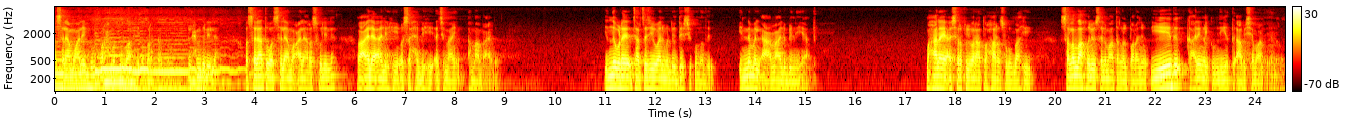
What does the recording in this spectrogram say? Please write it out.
അസ്സലാമു അലൈക്കും വറഹമത്തല്ലാഹി വബർക്കാത്തു അലഹമുല്ല വസ്സലാത്തു വസ്സലാമു അല റസൂലില്ല വഅല അലിഹി വസഹബിഹി അജ്മായിൻ. അമ്മാബായത് ഇന്നിവിടെ ചർച്ച ചെയ്യുവാൻ വേണ്ടി ഉദ്ദേശിക്കുന്നത് ഇന്നമൽ അമാലു ബിനിയാത്ത്. മഹാനായ അഷ്റഫുൽ വറ റസൂൽ സല്ലല്ലാഹു അലൈഹി വസല്ലമ തങ്ങൾ പറഞ്ഞു ഏത് കാര്യങ്ങൾക്കും നീയത്ത് ആവശ്യമാണ് എന്നുള്ളത്.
